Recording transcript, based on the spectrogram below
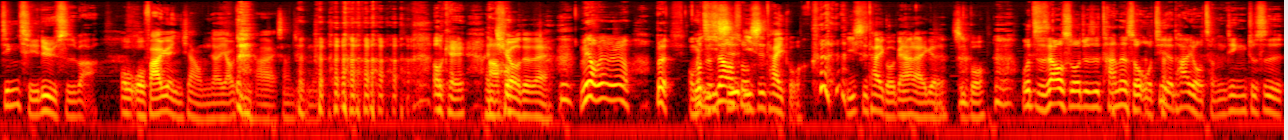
金奇律师吧。我我发愿一下，我们再邀请他来上节目，OK，很好 chill，对不对？没有没有没有，不是，我我们只是要说师移，师泰国，移师泰国跟他来一个直播。我只是要说，就是他那时候，我记得他有曾经就是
